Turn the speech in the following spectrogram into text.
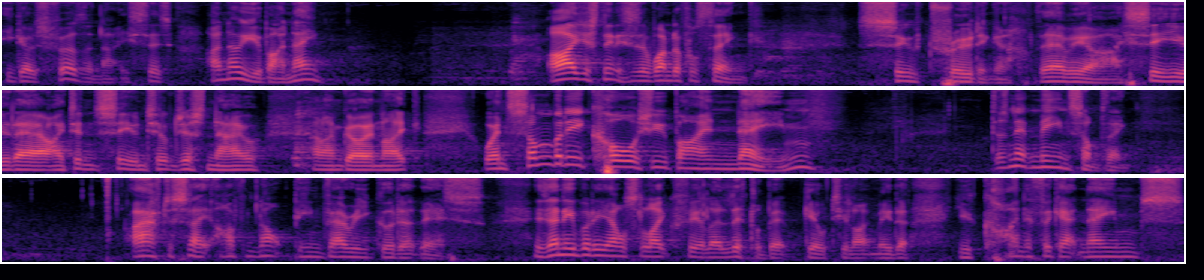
he goes further than that. He says, I know you by name. I just think this is a wonderful thing. Sue Trudinger. There we are. I see you there. I didn't see you until just now. And I'm going like, when somebody calls you by name, doesn't it mean something? I have to say, I've not been very good at this. Is anybody else like feel a little bit guilty like me that you kind of forget names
